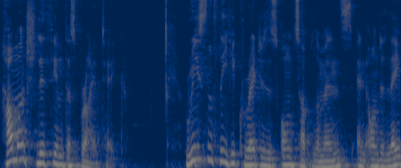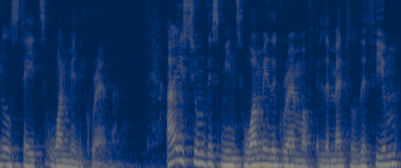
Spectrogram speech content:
How much lithium does Bryan take? Recently, he created his own supplements, and on the label states 1 milligram. I assume this means 1 milligram of elemental lithium,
